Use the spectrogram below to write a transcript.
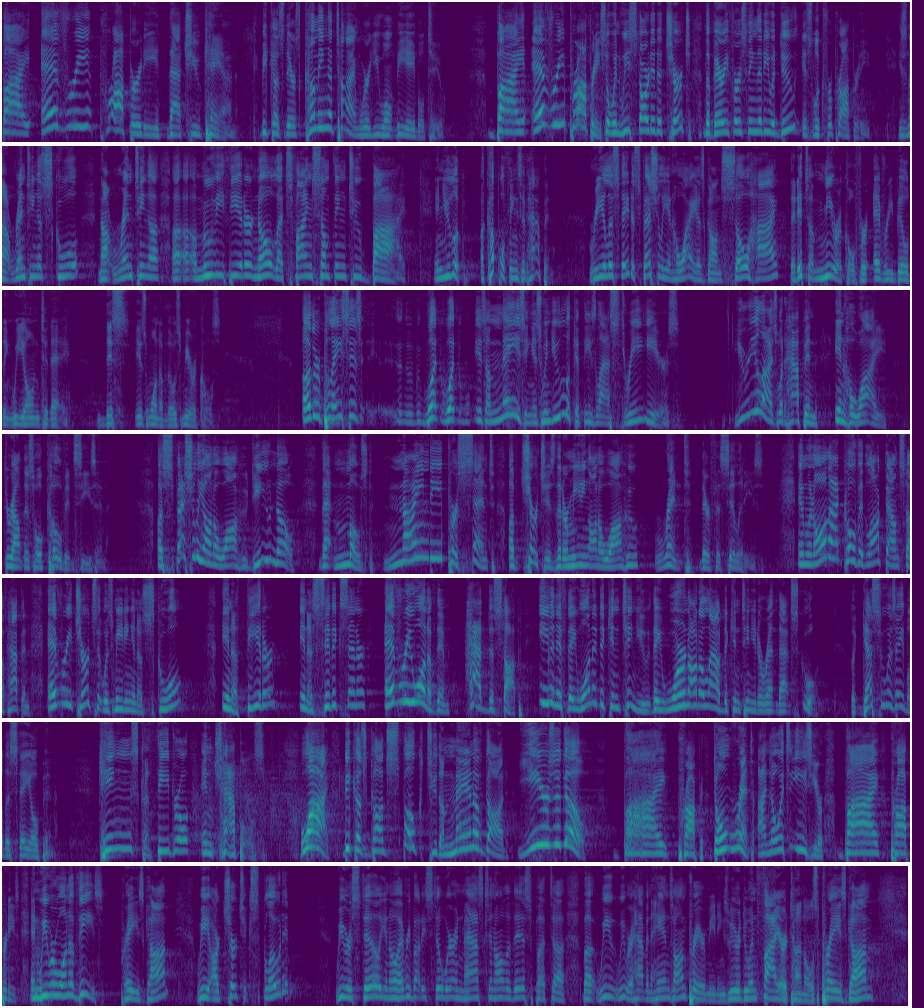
buy every property that you can, because there's coming a time where you won't be able to buy every property. So when we started a church, the very first thing that he would do is look for property. He's not renting a school, not renting a, a, a, movie theater. No, let's find something to buy. And you look, a couple things have happened. Real estate, especially in Hawaii, has gone so high that it's a miracle for every building we own today. This is one of those miracles. Other places, what, what is amazing is when you look at these last three years, you realize what happened in Hawaii throughout this whole COVID season especially on Oahu, do you know that most 90% of churches that are meeting on Oahu rent their facilities? And when all that COVID lockdown stuff happened, every church that was meeting in a school, in a theater, in a civic center, every one of them had to stop. Even if they wanted to continue, they were not allowed to continue to rent that school. But guess who was able to stay open? King's Cathedral and chapels. Why? Because God spoke to the man of God years ago buy property. Don't rent. I know it's easier. Buy properties. And we were one of these. Praise God. We our church exploded. We were still, you know, everybody's still wearing masks and all of this, but uh, but we we were having hands-on prayer meetings. We were doing fire tunnels. Praise God.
